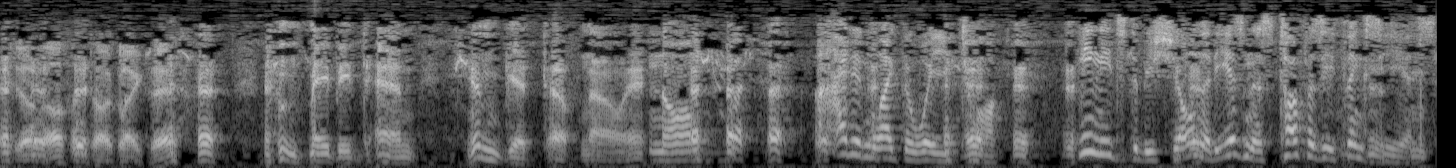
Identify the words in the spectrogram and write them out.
you don't often talk like that. Maybe Dan him get tough now, eh? No, but I didn't like the way he talked. He needs to be shown that he isn't as tough as he thinks he is.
